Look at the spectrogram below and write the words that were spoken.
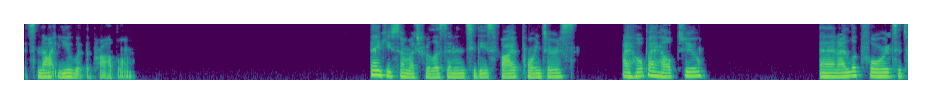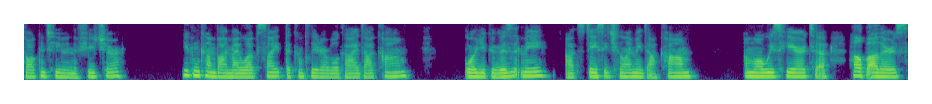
It's not you with the problem. Thank you so much for listening to these five pointers. I hope I helped you. And I look forward to talking to you in the future. You can come by my website, thecompleteherbalguide.com, or you can visit me at stacychillemi.com. I'm always here to help others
